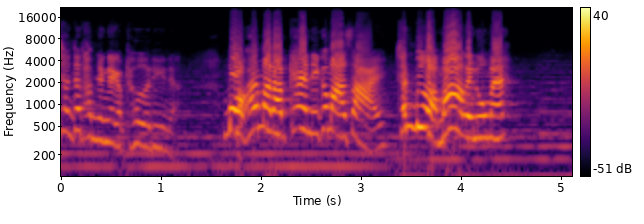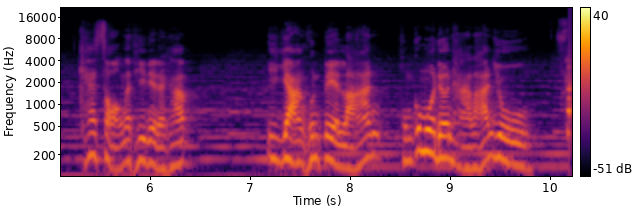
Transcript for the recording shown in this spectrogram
นี่ฉันจะทำยังไงกับเธอดีเนี่ย บอกให้มารับแค่นี้ก็มาสาย ฉันเบื่อมากเลยรู้ไหม แค่ 2 นาทีเนี่ยนะครับ อีกอย่างคุณเปลี่ยนร้าน ผมก็มัวเดินหาร้านอยู่ ส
